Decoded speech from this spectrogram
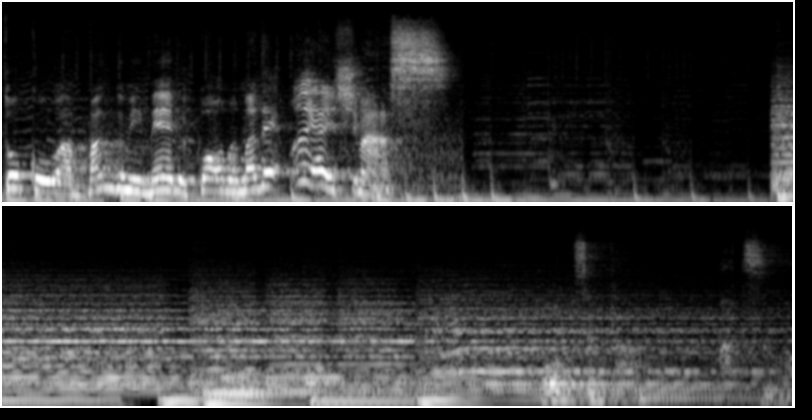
投稿は番組メールフォームまでお願いします。ホームセンター松本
